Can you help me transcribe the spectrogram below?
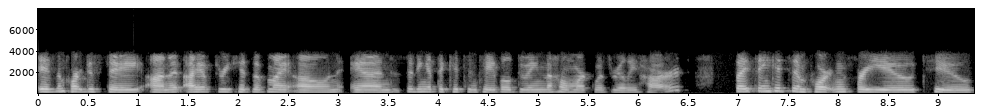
is important to stay on it. I have three kids of my own, and sitting at the kitchen table doing the homework was really hard. So I think it's important for you to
